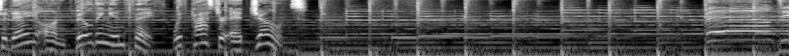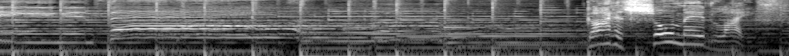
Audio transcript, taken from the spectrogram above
Today on Building in Faith with Pastor Ed Jones. Building in faith. God has so made life,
